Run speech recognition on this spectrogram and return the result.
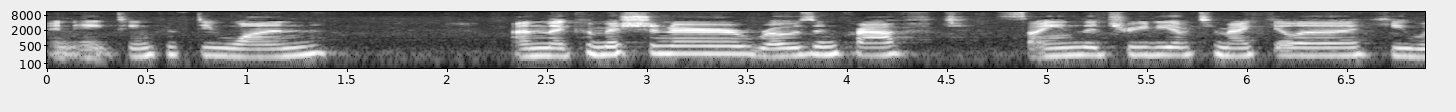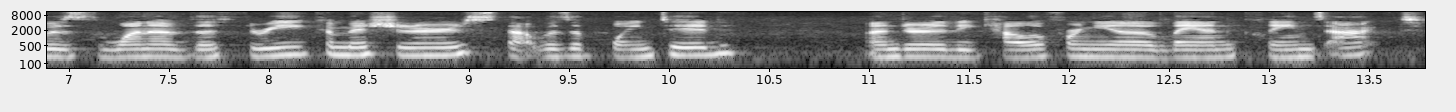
in 1851. And the commissioner Wozencraft signed the Treaty of Temecula. He was one of the three commissioners that was appointed under the California Land Claims Act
